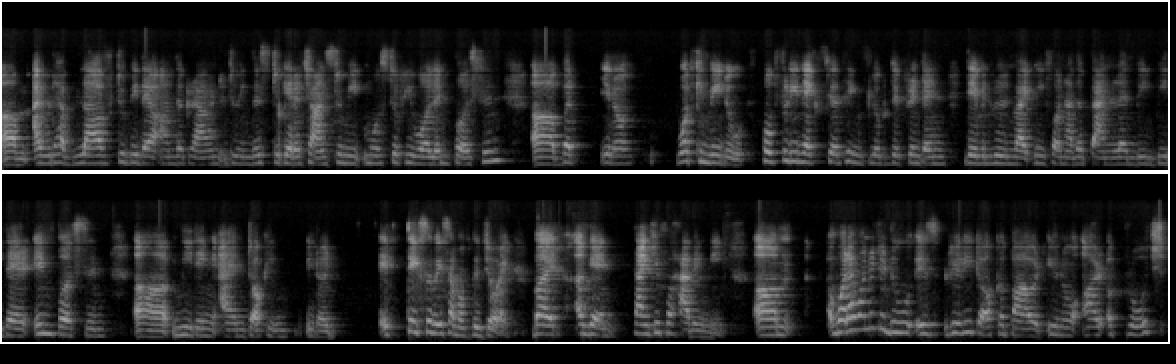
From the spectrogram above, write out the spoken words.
um, I would have loved to be there on the ground doing this to get a chance to meet most of you all in person. Uh, but, you know, what can we do? Hopefully next year things look different and David will invite me for another panel and we'll be there in person uh, meeting and talking, you know, it takes away some of the joy. But again, thank you for having me. Um, what I wanted to do is really talk about, you know, our approach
